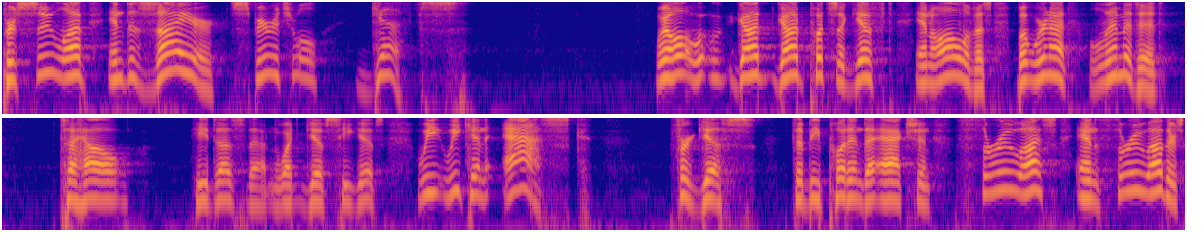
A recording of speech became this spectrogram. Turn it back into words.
Pursue love and desire spiritual gifts. Well, God, God puts a gift in all of us, but we're not limited to how He does that and what gifts He gives. We, we can ask for gifts to be put into action through us and through others.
